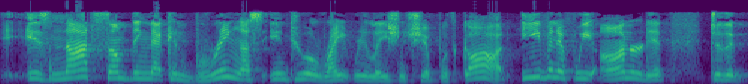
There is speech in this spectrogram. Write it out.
is not something that can bring us into a right relationship with God. Even if we honored it to, the,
